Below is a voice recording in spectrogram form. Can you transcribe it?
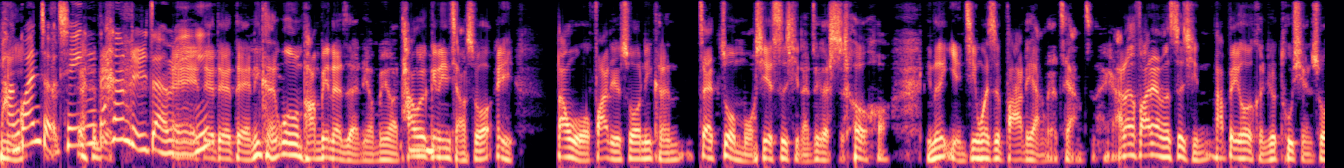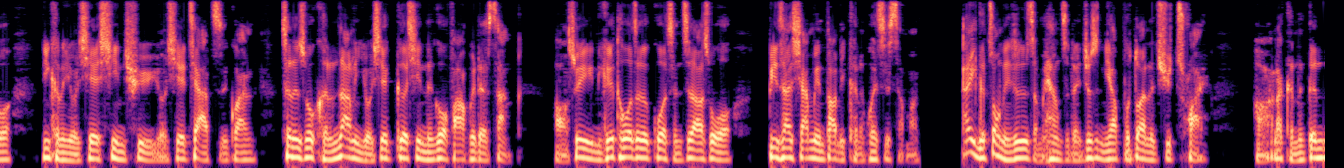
旁观者清，当局者迷。对对对，你可能问问旁边的人有没有，他会跟你讲说，哎。当我发觉说你可能在做某些事情的这个时候，哈，你的眼睛会是发亮的这样子。啊，那个发亮的事情，它背后可能就凸显说你可能有些兴趣、有些价值观，甚至说可能让你有些个性能够发挥得上。好，所以你可以通过这个过程知道说冰山下面到底可能会是什么。还有一个重点就是怎么样子的，就是你要不断的去 try。啊，那可能跟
